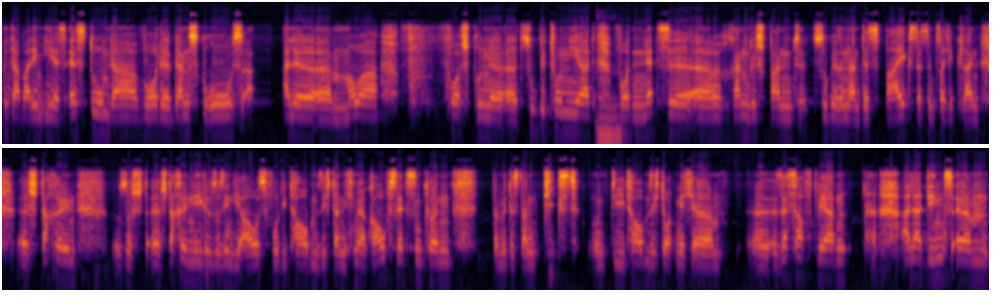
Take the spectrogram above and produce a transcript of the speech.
Und da bei dem ISS-Dom, da wurde ganz groß alle äh, Mauer Vorsprünge äh, zubetoniert, mhm. wurden Netze äh, rangespannt, sogenannte Spikes, das sind solche kleinen äh, Stacheln, so äh, Stachelnägel, so sehen die aus, wo die Tauben sich dann nicht mehr raufsetzen können, damit es dann piekst und die Tauben sich dort nicht ähm, äh, sesshaft werden. Allerdings ähm,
